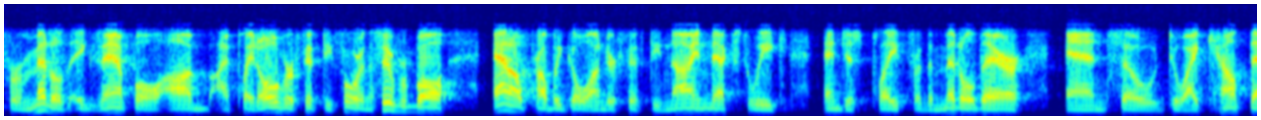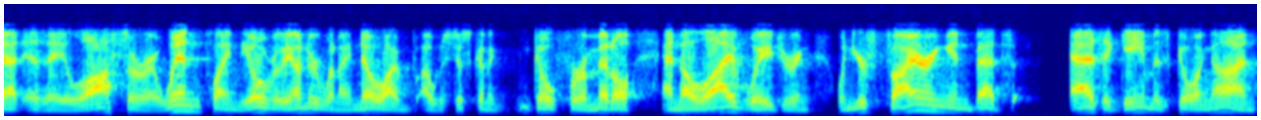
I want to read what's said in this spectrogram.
for middles. Example, um, I played over 54 in the Super Bowl, and I'll probably go under 59 next week and just play for the middle there. And so, do I count that as a loss or a win playing the over the under when I know I, I was just going to go for a middle? And the live wagering, when you're firing in bets as a game is going on,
